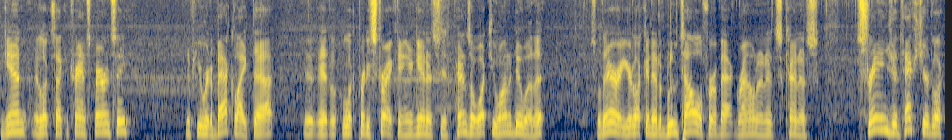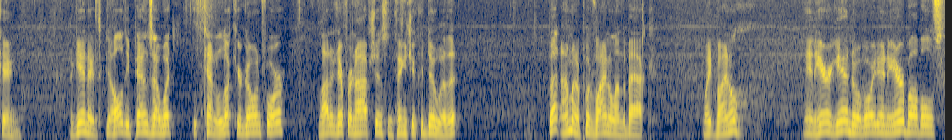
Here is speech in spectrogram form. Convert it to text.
Again, it looks like a transparency. If you were to backlight that, it, it'll look pretty striking. Again, it depends on what you want to do with it. So there you're looking at a blue towel for a background and it's kind of strange and textured looking. Again, it all depends on what kind of look you're going for. A lot of different options and things you could do with it. But I'm going to put vinyl on the back. White vinyl. And here again, to avoid any air bubbles,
